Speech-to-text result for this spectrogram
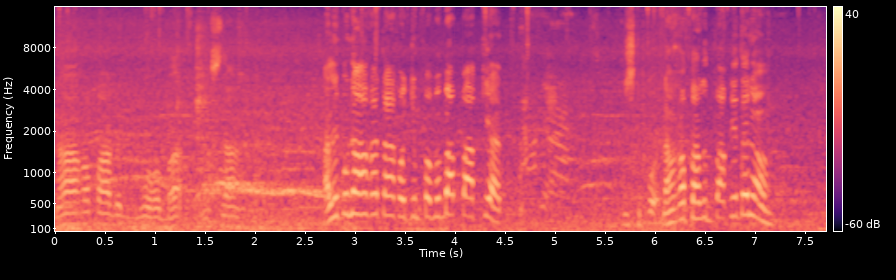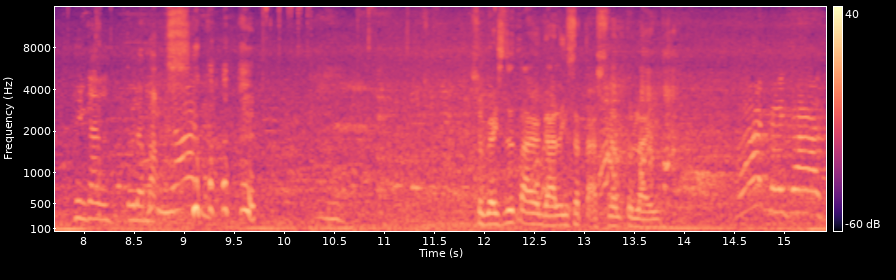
Nakakapagod bumaba. Mas na. Alin po nakakatakot yung pababa paakyat? Diyos ko po, nakakapagod paakyat ano? Hingal to the max. So guys, doon tayo galing sa taas ng tulay. Oh my God.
